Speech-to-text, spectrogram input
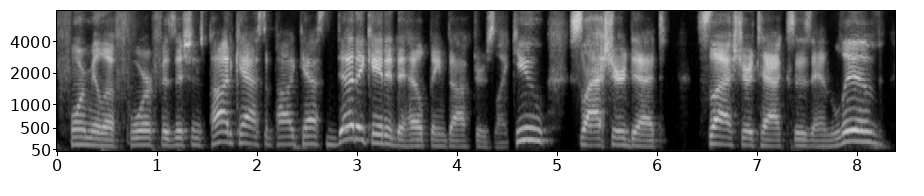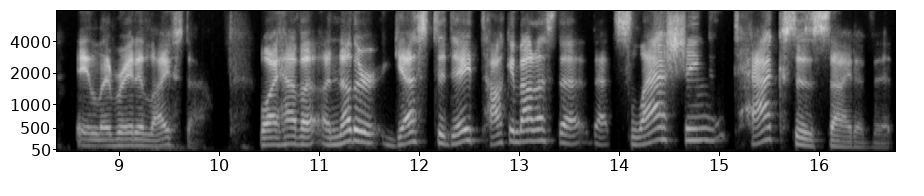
Formula for Physicians podcast, a podcast dedicated to helping doctors like you slash your debt, slash your taxes, and live a liberated lifestyle. Well, I have a, another guest today talking about us that that slashing taxes side of it.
